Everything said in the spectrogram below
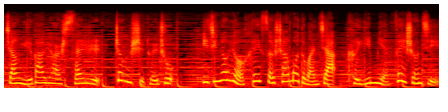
将于八月二十三日正式推出，已经拥有《黑色沙漠》的玩家可以免费升级。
